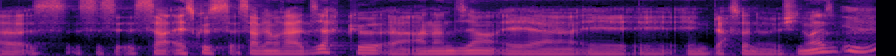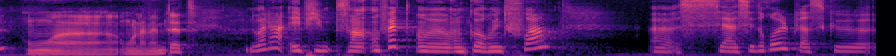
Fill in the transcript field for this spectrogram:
euh, est-ce que ça, reviendrait à dire qu'un euh, un Indien euh, et, et, une personne chinoise mhm. ont, ont, la même tête? Voilà, et puis en fait, encore une fois, c'est assez drôle parce que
